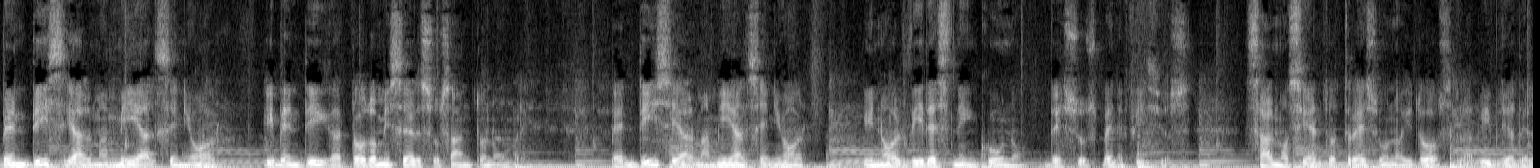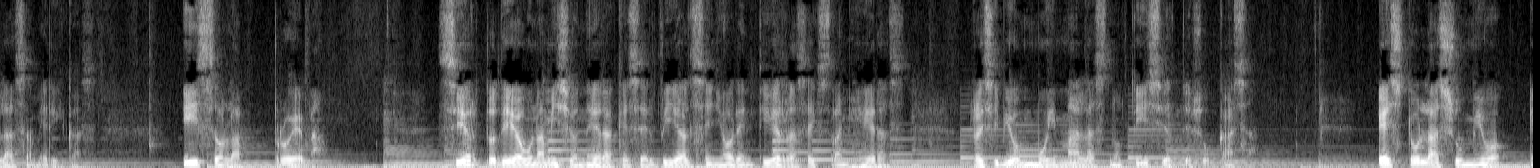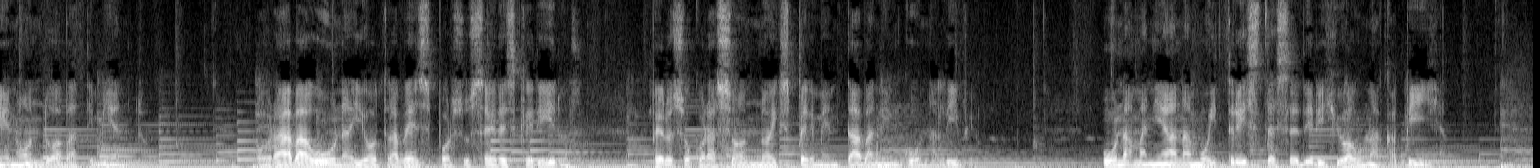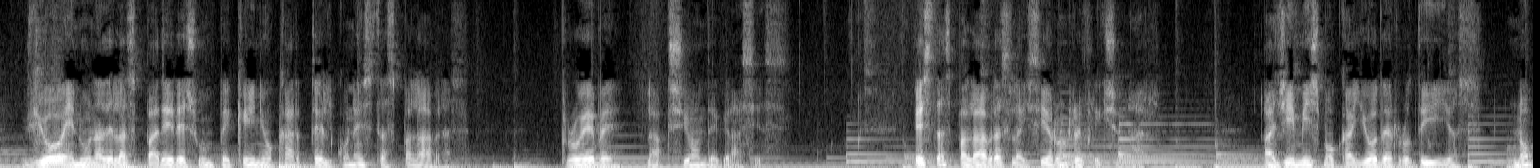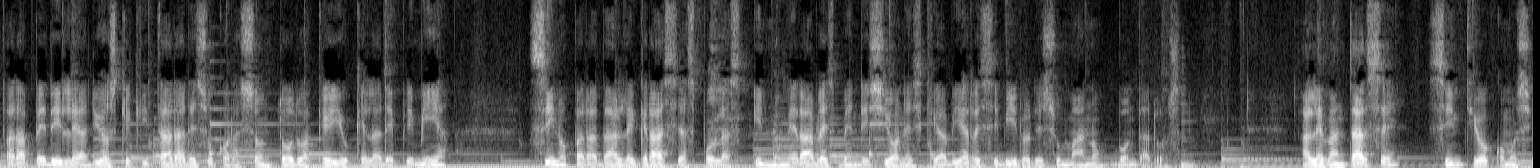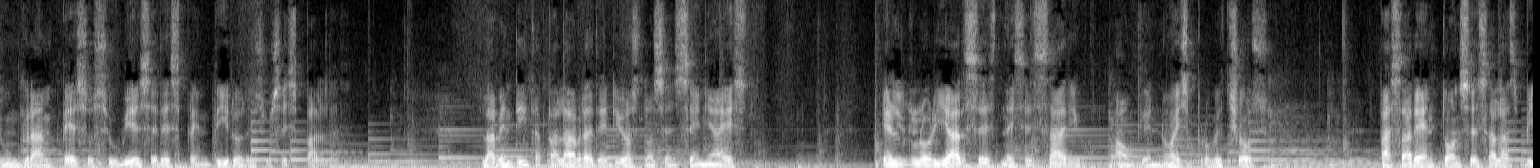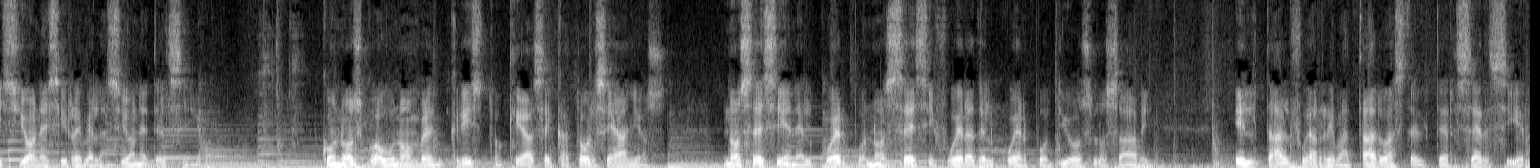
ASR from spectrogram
Bendice alma mía al Señor y bendiga todo mi ser su santo nombre. Bendice alma mía al Señor y no olvides ninguno de sus beneficios. Salmo 103, 1 y 2, la Biblia de las Américas. Hizo la prueba. Cierto día una misionera que servía al Señor en tierras extranjeras recibió muy malas noticias de su casa. Esto la sumió en hondo abatimiento. Oraba una y otra vez por sus seres queridos, pero su corazón no experimentaba ningún alivio. Una mañana muy triste se dirigió a una capilla. Vio en una de las paredes un pequeño cartel con estas palabras. Pruebe la acción de gracias. Estas palabras la hicieron reflexionar. Allí mismo cayó de rodillas, no para pedirle a Dios que quitara de su corazón todo aquello que la deprimía, sino para darle gracias por las innumerables bendiciones que había recibido de su mano bondadosa. Al levantarse, sintió como si un gran peso se hubiese desprendido de sus espaldas. La bendita palabra de Dios nos enseña esto. El gloriarse es necesario, aunque no es provechoso. Pasaré entonces a las visiones y revelaciones del Señor. Conozco a un hombre en Cristo que hace 14 años, no sé si en el cuerpo, no sé si fuera del cuerpo, Dios lo sabe, el tal fue arrebatado hasta el tercer cielo.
